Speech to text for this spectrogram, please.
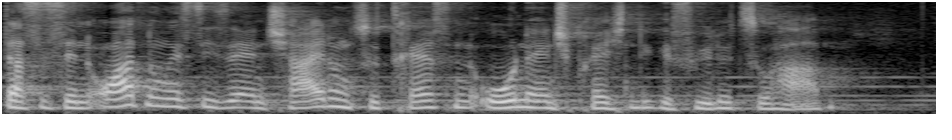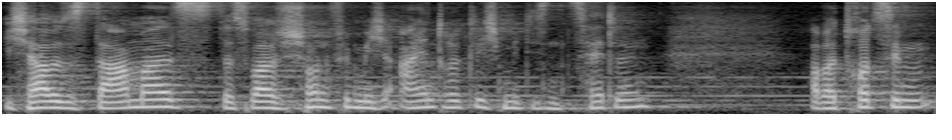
dass es in Ordnung ist, diese Entscheidung zu treffen, ohne entsprechende Gefühle zu haben. Ich habe es damals, das war schon für mich eindrücklich mit diesen Zetteln, aber trotzdem,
